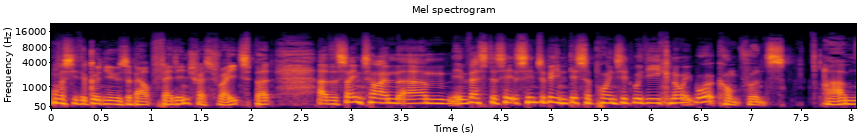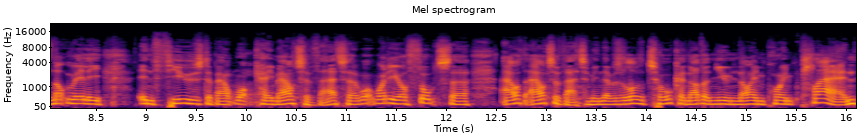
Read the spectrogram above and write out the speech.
Obviously, the good news about Fed interest rates, but at the same time, um, investors seem to be disappointed with the economic work conference. I'm not really enthused about what came out of that. Uh, what, what, are your thoughts uh, out out of that? I mean, there was a lot of talk, another new nine point plan,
